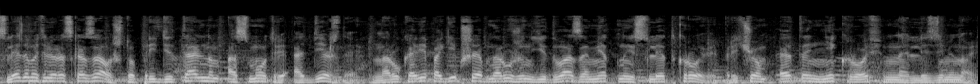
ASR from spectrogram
Следователь рассказал, что при детальном осмотре одежды на рукаве погибшей обнаружен едва заметный след крови, причем это не кровь Нелли Зиминой.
